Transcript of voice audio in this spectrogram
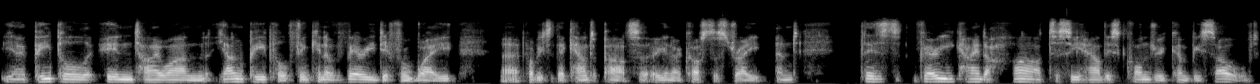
you know people in Taiwan, young people, think in a very different way uh, probably to their counterparts, uh, you know, across the strait. And there's very kind of hard to see how this quandary can be solved.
